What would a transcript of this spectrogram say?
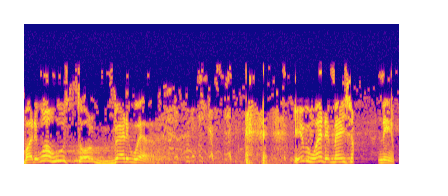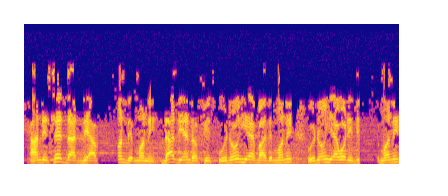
But the one who stole very well, even when they mention name and they said that they have found the money, that's the end of it. We don't hear about the money. We don't hear what they did with the money.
